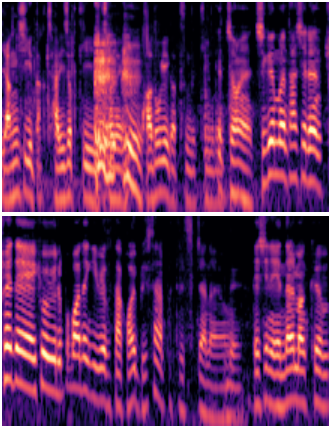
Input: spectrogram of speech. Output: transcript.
양식이 딱 자리 잡기 전에 과도기 같은 느낌으로. 그쵸. 예. 지금은 사실은 최대 효율을 뽑아내기 위해서 다 거의 비슷한 아파트를 짓잖아요. 네. 대신에 옛날만큼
